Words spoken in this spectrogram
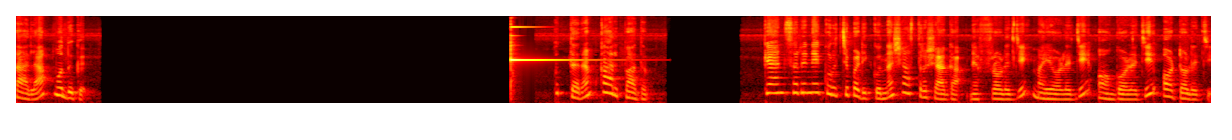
തല മുതുക്. ഉത്തരം കാൽപാദം. ക്യാൻസറിനെ കുറിച്ച് പഠിക്കുന്ന ശാസ്ത്രശാഖ നെഫ്രോളജി മയോളജി ഓങ്കോളജി ഓട്ടോളജി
